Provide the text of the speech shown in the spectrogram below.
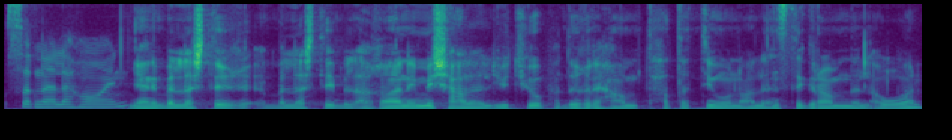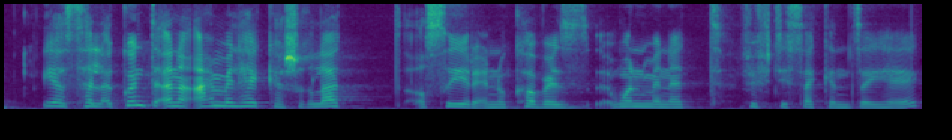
صرنا لهون. يعني بلشتي بلشتي بالأغاني مش على اليوتيوب دغري عم تحطتيهم على انستغرام من الأول. يس هلا كنت أنا أعمل هيك شغلات قصيرة إنه covers 1 minute 50 second زي هيك.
